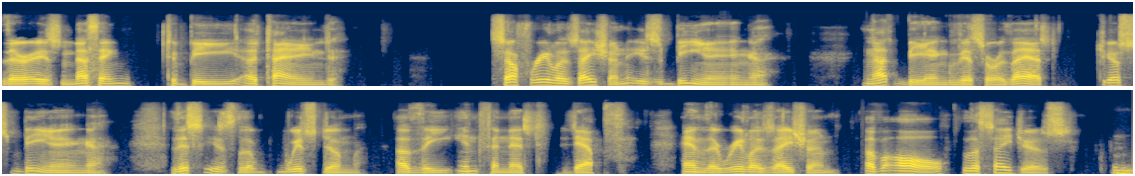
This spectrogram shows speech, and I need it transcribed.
There is nothing to be attained. Self realization is being, not being this or that, just being. This is the wisdom of the infinite depth and the realization of all the sages. Hmm.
